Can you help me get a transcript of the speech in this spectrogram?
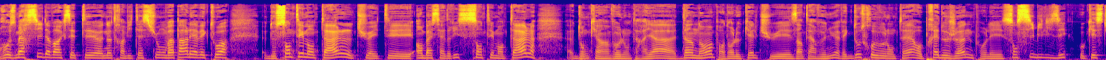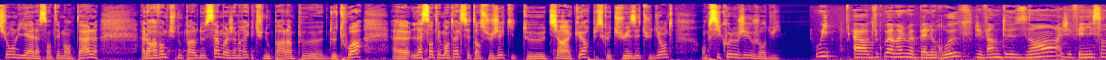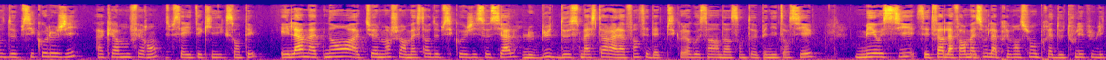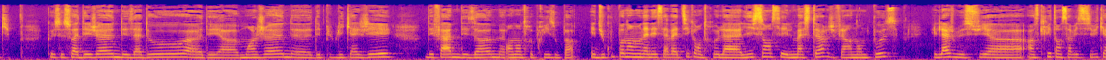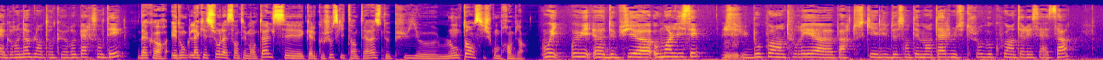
Rose, merci d'avoir accepté euh, notre invitation. On va parler avec toi de santé mentale. Tu as été ambassadrice santé mentale, euh, donc un volontariat d'un an pendant lequel tu es intervenue avec d'autres volontaires auprès de jeunes pour les sensibiliser aux questions liées à la santé mentale. Alors avant que tu nous parles de ça, moi j'aimerais que tu nous parles un peu de toi. Euh, la santé mentale, c'est un sujet qui te tient à cœur puisque tu es étudiante en psychologie aujourd'hui. Oui, alors du coup, bah, moi je m'appelle Rose, j'ai 22 ans, j'ai fait une licence de psychologie à Clermont-Ferrand, spécialité clinique santé. Et là maintenant, actuellement, je suis en master de psychologie sociale. Le but de ce master à la fin, c'est d'être psychologue au sein d'un centre pénitentiaire, mais aussi c'est de faire de la formation et de la prévention auprès de tous les publics, que ce soit des jeunes, des ados, euh, des euh, moins jeunes, euh, des publics âgés, des femmes, des hommes, en entreprise ou pas. Et du coup, pendant mon année sabbatique, entre la licence et le master, j'ai fait un an de pause. Et là, je me suis euh, inscrite en service civique à Grenoble en tant que repère santé. D'accord. Et donc la question de la santé mentale, c'est quelque chose qui t'intéresse depuis euh, longtemps, si je comprends bien. Oui, oui, oui. Euh, depuis au moins le lycée. Je suis beaucoup entourée par tout ce qui est livre de santé mentale. Je me suis toujours beaucoup intéressée à ça.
